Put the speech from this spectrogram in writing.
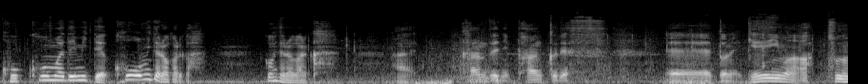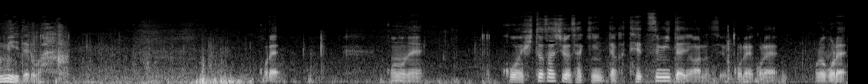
ここまで見て、こう見たらわかるか。こう見たらわかるか。はい。完全にパンクです。えー、っとね、原因は、あ、ちょうど見えてるわ。これ。このね、こう人差しの先になんか鉄みたいのがあるんですよ。これ、これ。これ、これ。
